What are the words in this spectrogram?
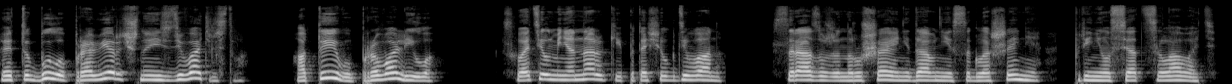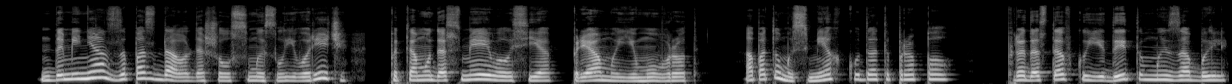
Это было проверочное издевательство, а ты его провалила. Схватил меня на руки и потащил к дивану. сразу же нарушая недавние соглашения, принялся целовать. До меня запоздало дошел смысл его речи, потому досмеивалась я прямо ему в рот. А потом и смех куда-то пропал. Про доставку еды-то мы забыли.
